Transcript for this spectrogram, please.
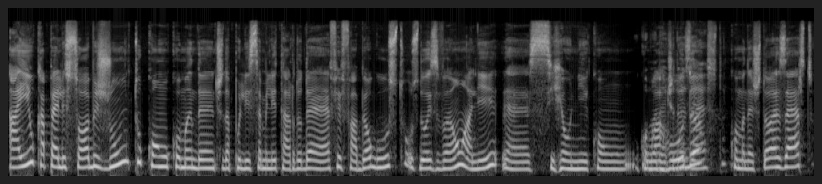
Aí o Capelli sobe junto com o comandante da Polícia Militar do DF, Fábio Augusto. Os dois vão ali eh, se reunir com o, comandante do Arruda, Exército. comandante do Exército.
